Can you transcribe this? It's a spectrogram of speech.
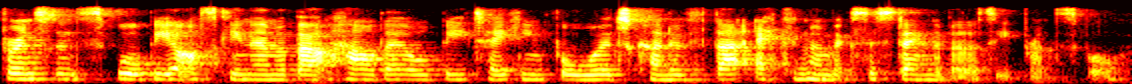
for instance, we'll be asking them about how they'll be taking forward kind of that economic sustainability principle.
